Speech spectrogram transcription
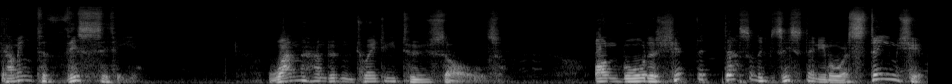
coming to this city, 122 souls on board a ship that doesn't exist anymore, a steamship.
